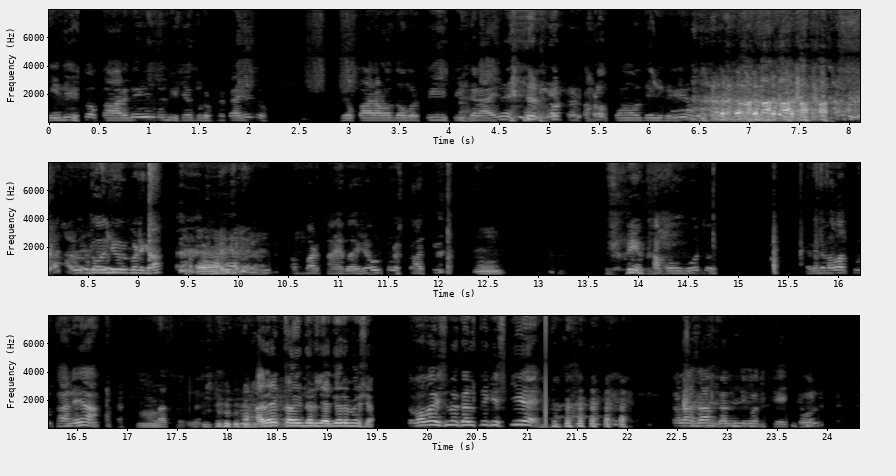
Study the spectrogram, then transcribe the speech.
तो तो। जो कार वाला दो बार पी पी कर आए ने तो पाँव अब दो बढ़ गया अब बढ़ता है भाई पुलिस आती। ये खापो वो तो। अरे बाबा तू था नहीं ना। अरे कल इधर ले जाओ रमेश। तो बाबा इसमें गलती किसकी है? कला साहब गलती को ठीक कौन?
